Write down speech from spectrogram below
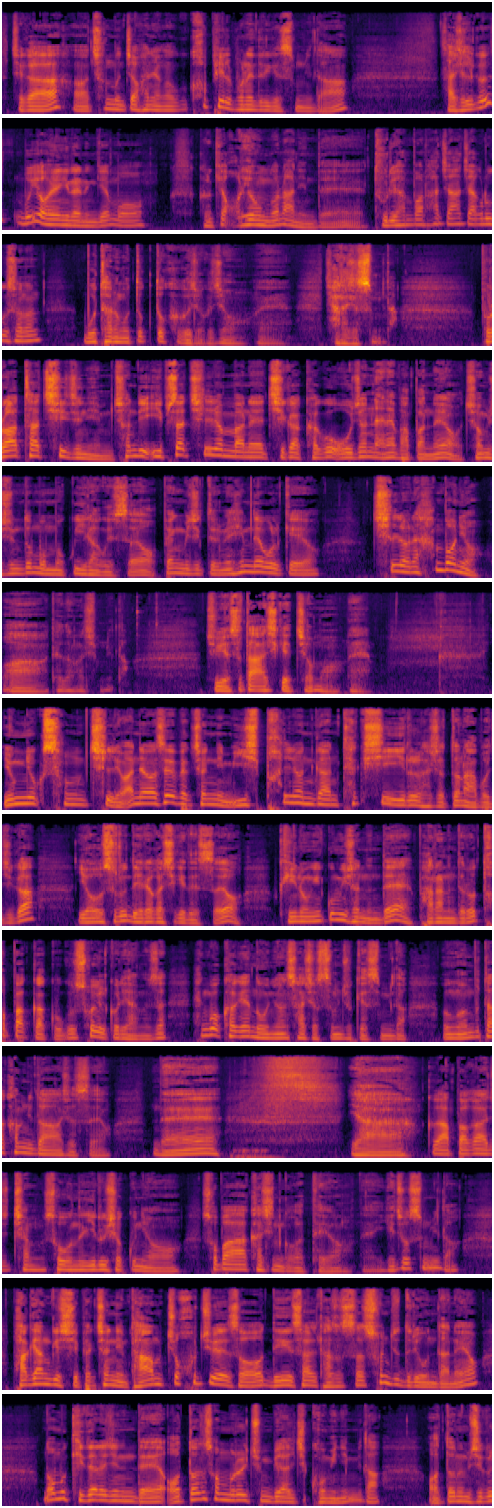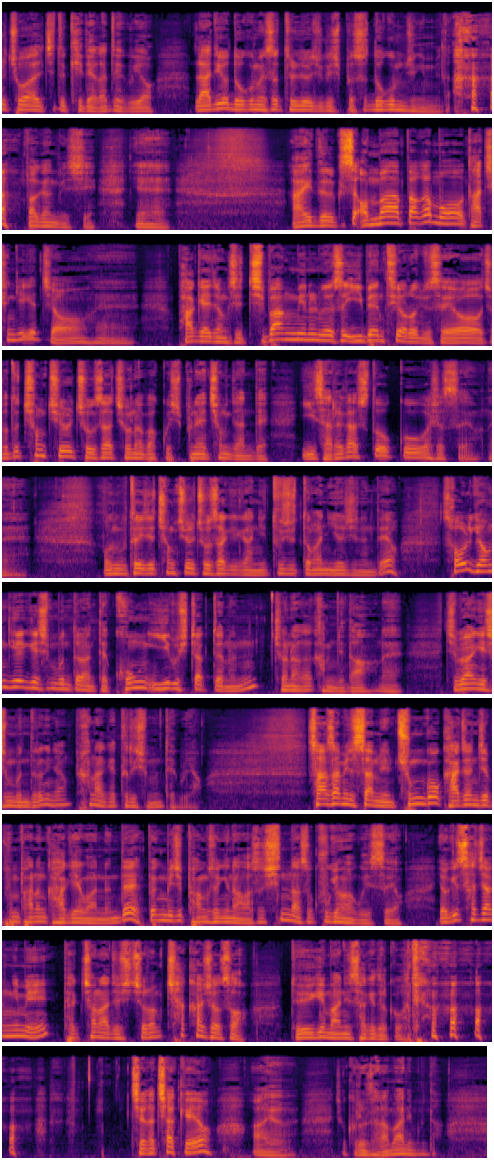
제가 어, 첫 문자 환영하고 커피를 보내드리겠습니다. 사실 그 뭐 여행이라는 게 뭐 그렇게 어려운 건 아닌데 둘이 한번 하자 하자 그러고서는 못하는 것도 또 그거죠. 그죠? 네. 잘하셨습니다. 브라타 치즈님, 천디 입사 7년 만에 지각하고 오전 내내 바빴네요. 점심도 못 먹고 일하고 있어요. 백뮤직 들으면 힘내볼게요. 7년에 한 번이요. 와, 대단하십니다. 주위에서 다 아시겠죠, 뭐. 네. 6637님, 안녕하세요, 백천님. 28년간 택시 일을 하셨던 아버지가 여수로 내려가시게 됐어요. 귀농이 꿈이셨는데 바라는 대로 텃밭 가꾸고 소일거리 하면서 행복하게 노년 사셨으면 좋겠습니다. 응원 부탁합니다 하셨어요. 네. 야, 그 아빠가 아주 참 소원을 이루셨군요. 소박하신 것 같아요. 네, 이게 좋습니다. 박양규 씨, 백천님, 다음 주 호주에서 4살, 5살 손주들이 온다네요. 너무 기다려지는데 어떤 선물을 준비할지 고민입니다. 어떤 음식을 좋아할지도 기대가 되고요. 라디오 녹음해서 들려주고 싶어서 녹음 중입니다. 박강규 씨. 예. 아이들, 글쎄, 엄마, 아빠가 뭐 다 챙기겠죠. 예. 박예정 씨, 지방민을 위해서 이벤트 열어주세요. 저도 청취율 조사 전화 받고 싶은 애청자인데, 이사를 갈 수도 없고 하셨어요. 네. 오늘부터 이제 청취율 조사 기간이 두 주 동안 이어지는데요. 서울 경기에 계신 분들한테 02로 시작되는 전화가 갑니다. 네. 지방에 계신 분들은 그냥 편하게 들으시면 되고요. 4313님, 중고 가전제품 파는 가게에 왔는데 백뮤직 방송이 나와서 신나서 구경하고 있어요. 여기 사장님이 백천 아저씨처럼 착하셔서 되게 많이 사게 될 것 같아요. 제가 착해요? 아유, 저 그런 사람 아닙니다.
